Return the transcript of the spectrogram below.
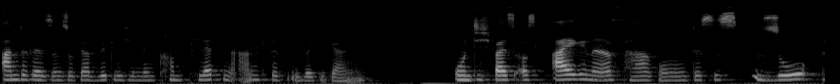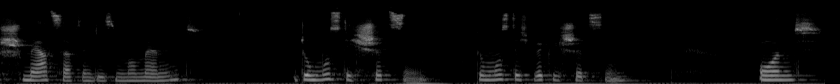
Andere sind sogar wirklich in den kompletten Angriff übergegangen. Und ich weiß aus eigener Erfahrung, das ist so schmerzhaft in diesem Moment. Du musst dich schützen. Du musst dich wirklich schützen. Und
